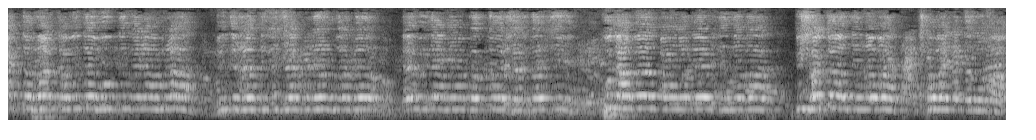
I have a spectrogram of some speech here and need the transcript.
এক দফার দাবিতে মুক্তি করে আমরা বিদেশের চিকিৎসা গ্রহণ করব। এই বলে আমি বক্তব্য শেষ করছি। খুদাবাদ বাংলাদেশ জিন্দাবাদ, কৃষক দল জিন্দাবাদ, সবাইকে ধন্যবাদ।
